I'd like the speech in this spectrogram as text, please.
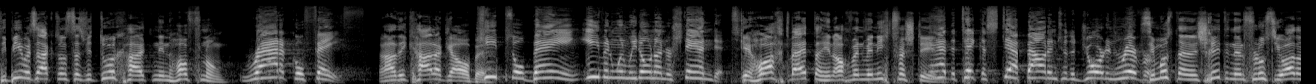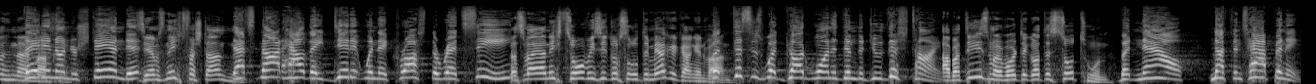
Die Bibel sagt uns, dass wir durchhalten in Hoffnung. Radical faith Radikaler Glaube. keeps obeying even when we don't understand it. Gehorcht weiterhin, auch wenn wir nicht They verstehen. had to take a step out into the Jordan River. Sie mussten einen Schritt in den Fluss Jordan They didn't hinein machen. understand it. Sie haben es nicht verstanden. That's not how they did it when they crossed the Red Sea. Das war ja nicht so, wie sie durchs Rote Meer gegangen waren. But this is what God wanted them to do this time. Aber diesmal wollte Gott es so tun. But now nothing's happening.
